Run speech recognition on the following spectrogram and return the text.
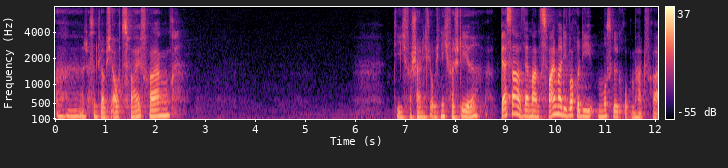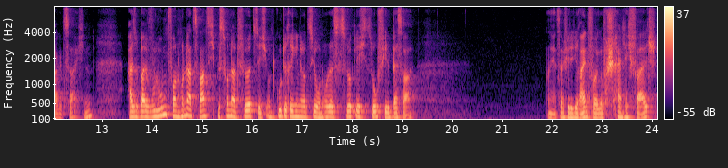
Äh, das sind, glaube ich, auch zwei Fragen, die ich wahrscheinlich, glaube ich, nicht verstehe. Besser, wenn man zweimal die Woche die Muskelgruppen hat? Fragezeichen. Also bei Volumen von 120 bis 140 und gute Regeneration. Oder ist es wirklich so viel besser? Jetzt habe ich wieder die Reihenfolge wahrscheinlich falsch.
